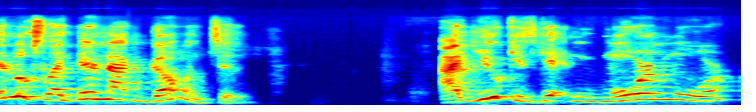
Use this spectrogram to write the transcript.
it looks like they're not going to. Aiyuk is getting more and more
